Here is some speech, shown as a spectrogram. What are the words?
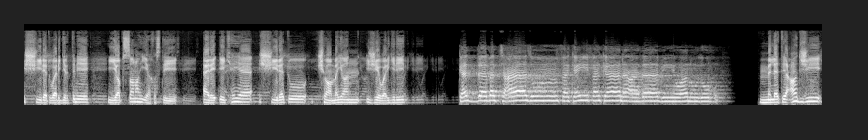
شیرت ورگرتن یابسانه ایک هیا شیرت و چامهان جیورگرید كذبت عاد فكيف كان عذابي ونذر ملت عاد جی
